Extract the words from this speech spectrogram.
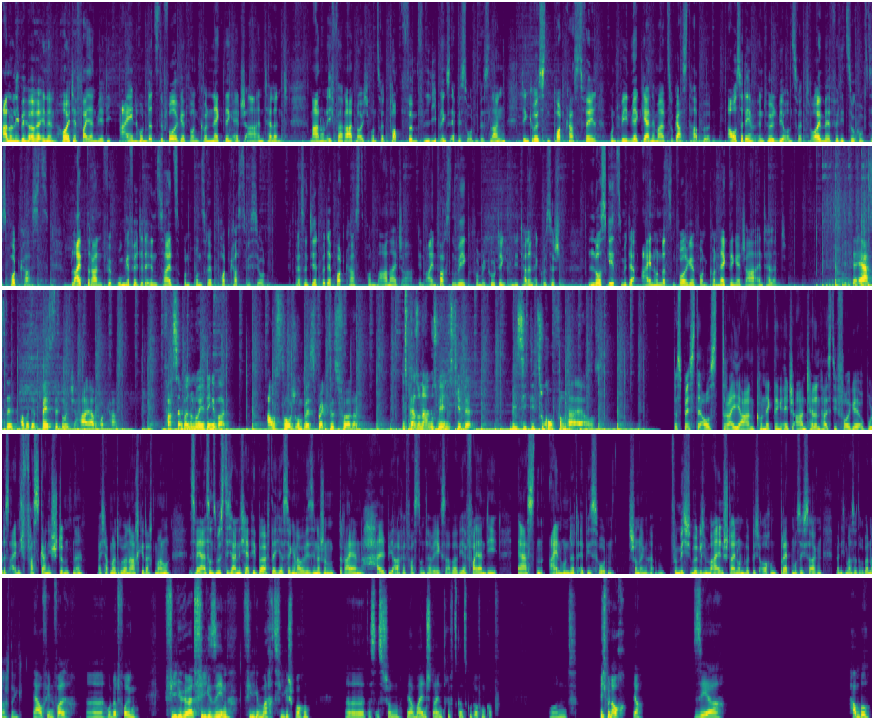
Hallo liebe HörerInnen, heute feiern wir die 100. Folge von Connecting HR and Talent. Manu und ich verraten euch unsere Top 5 Lieblingsepisoden bislang, den größten Podcast-Fail und wen wir gerne mal zu Gast haben würden. Außerdem enthüllen wir unsere Träume für die Zukunft des Podcasts. Bleibt dran für ungefilterte Insights und unsere Podcast-Vision. Präsentiert wird der Podcast von Mana HR, dem einfachsten Weg vom Recruiting in die Talent Acquisition – Los geht's mit der 100. Folge von Connecting HR and Talent. Nicht der erste, aber der beste deutsche HR-Podcast. Fachsimpeln und neue Dinge wagen. Austausch und Best Practice fördern. Ins Personal muss mehr investiert werden. Wie sieht die Zukunft von HR aus? Das Beste aus drei Jahren Connecting HR and Talent heißt die Folge, obwohl das eigentlich fast gar nicht stimmt, ne? Ich habe mal drüber nachgedacht, Manu. Es wäre, sonst müsste ich eigentlich Happy Birthday hier singen, aber wir sind ja schon dreieinhalb Jahre fast unterwegs, aber wir feiern die ersten 100 Episoden. Schon ein, für mich wirklich ein Meilenstein und wirklich auch ein Brett, muss ich sagen, wenn ich mal so drüber nachdenke. Ja, auf jeden Fall. Äh, 100 Folgen. Viel gehört, viel gesehen, viel gemacht, viel gesprochen. Äh, das ist schon, ja, Meilenstein trifft es ganz gut auf den Kopf. Und ich bin auch, ja, sehr humble.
